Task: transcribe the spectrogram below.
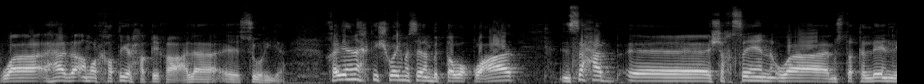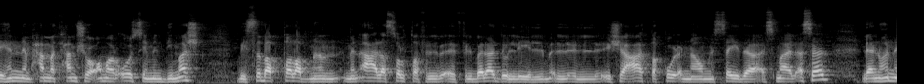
وهذا أمر خطير حقيقة على سوريا. خلينا نحكي شوي مثلا بالتوقعات. انسحب آه، شخصين ومستقلين اللي هن محمد حمشي وعمر أوسي من دمشق. بسبب طلب من من أعلى سلطة في البلد واللي الإشاعات تقول انه من السيدة أسماء الأسد لأنه هن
